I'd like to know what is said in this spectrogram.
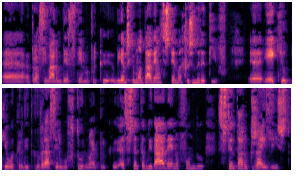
uh, aproximar-me desse tema, porque digamos que o montado é um sistema regenerativo. Uh, é aquilo que eu acredito que deverá ser o futuro, não é? Porque a sustentabilidade é, no fundo, sustentar o que já existe.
